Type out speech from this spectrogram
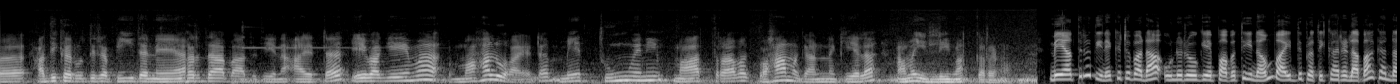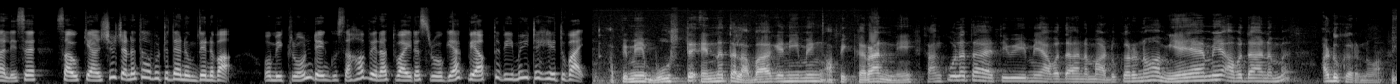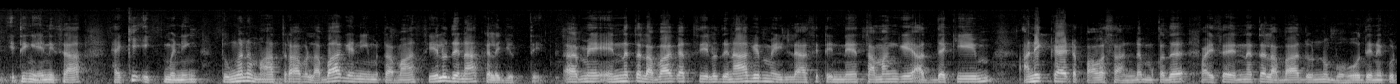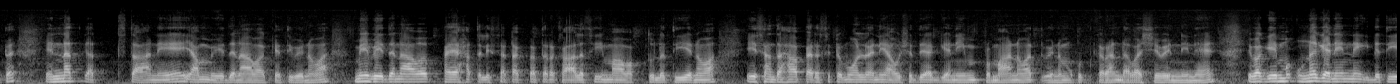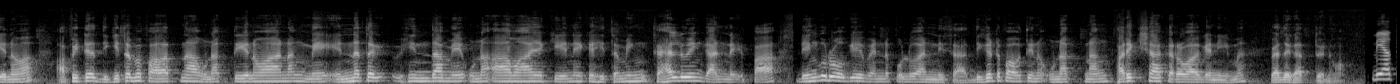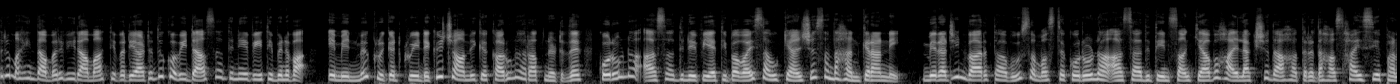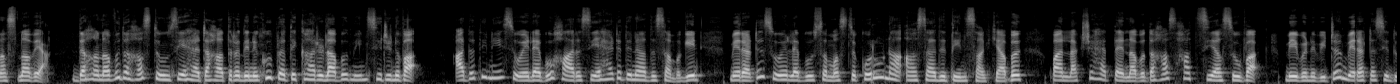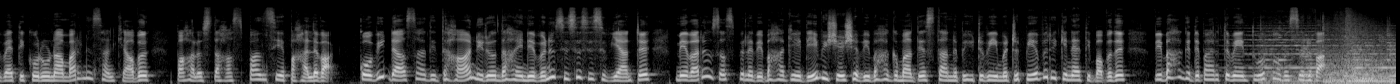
අධික රුධිර පීඩනය හෘදාබාධ තියෙන අයට ඒ වගේම මහලු අයට මේ තුන්වෙනි මාත්‍රාව වහාම ගන්න කියලා මම ඉල්ලීමක් කරනවා. මේ අතර දිනකට වඩා උණරෝගය පවතී නම් වෛද්‍ය ප්‍රතිකාර ලබා ගන්නා ලෙස සෞඛ්‍යංශ ජනතාවට දැනුම් දෙනවා. ඔමික්‍රෝන් ඩෙංගු සහ වෙනත් වෛරස් රෝගයක් ව්‍යාප්ත වීමට හේතුවයි. අපි මේ බූස්ට් එන්නත ලබා ගැනීමෙන් අපි කරන්නේ සංකූලතා ඇතිවීමේ අවදානම අඩු කරනවා මිය යෑමේ අවදානම අඩු කරනවා. ඉතින් ඒ නිසා හැකි ඉක්මනින් තුන්වන මාත්‍රාව ලබා ගැනීම තමා සියලු දෙනා කළ යුත්තේ. මේ එන්නත ලබාගත් සියලු දෙනාගෙන්ම ඉල්ලා සිටින්නේ තමන්ගේ අත්දැකීම් අනික් අයට පවසන්න. මොකද ෆයිසර් එන්නත ලබා දුන්නු බොහෝ දෙනෙකුට එන්නත් ගත් ස්ථානයේ යම් වේදනාවක් ඇති වෙනවා. මේ වේදනාව පැය 48ක් අතර කාල සීමාවක් තුල තියෙනවා. ඒ සඳහා පැරසිටමෝල් වැනි ඖෂධයක් ගැනීම ප්‍රමාණවත් වෙන මොකුත් කරන්න අවශ්‍ය වෙන්නේ නැහැ. ඒ වගේම උණ ගැනෙන්න ඉඩ තියෙනවා. අපිට දිගටම පවත්නා උණක් තියෙනවා නම් මේ එන්නත හින්දා මේ උණ ආමාය කියන එක හිතමින් සැහැල්ලුවෙන් ගන්න එපා. ඩෙන්ගු රෝගය වෙන්න පුළුවන් නිසා දිගට පවතින උණක් නම් පරීක්ෂා කරවා ගැනීම වැදගත් වෙනවා. මේ අතර මහින්ද අමරවීර අමාත්‍යවරයාටද කොවිඩ් ආසාදනය වී තිබෙනවා. එමෙන්ම ක්‍රිකට් ක්‍රීඩක චාමික කරුණාරත්නටද කොරෝනා ආසාදනය වී ඇති බවයි සෞඛ්‍යංශ සඳහන් කරන්නේ. මෙරටින් වාර්තා වූ සමස්ත කොරෝනා ආසාදිතීන් සංඛ්‍යාව 6,14,659ක්. 19,364 දෙනෙකු ප්‍රතිකාර ලබමින් සිටිනවා. අද දිනේ සුවය ලැබූ හාරසිය හැට දෙනාද සමගින් මෙරට සුවය ලැබූ සමස්ත කොරුණා ආසාධතීන් සංඛ්‍යාව පන්ලක්ෂ හැත්තැ නවදහස් හත්සිය අසූවක්. මේ වන විට මෙරට සිදුව ඇති කොරුණා මරණ සංඛ්‍යාව පහළොස් දහස් පන්සිය පහළවක්. කොවිඩ් ආසාධිත හා නිරෝධහයිනය වන සිසු සිසුවියන්ට මෙවර උසස් පෙළ විභාගයේදී විශේෂ විභාග මධ්‍යස්ථාන පිහිටුවීමට පියවරගෙන ඇති බවද විභාග දෙපාර්තමේන්තුව පවසනවා.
